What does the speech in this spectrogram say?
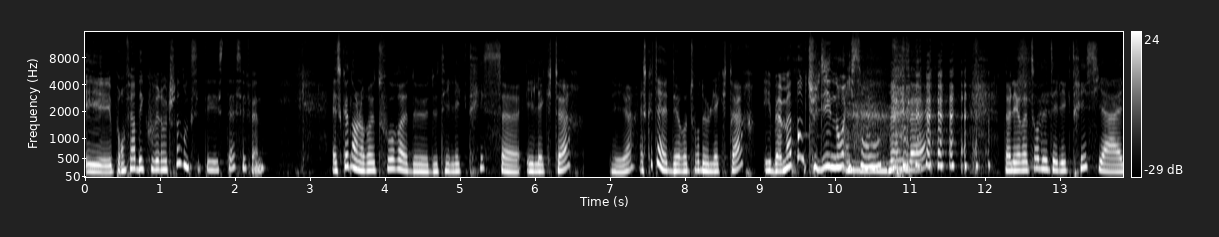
et pour me faire découvrir autre chose donc c'était assez fun. Est-ce que dans le retour de, de tes lectrices et lecteurs D'ailleurs, est-ce que tu as des retours de lecteurs? Et eh ben maintenant que tu le dis, non, ils sont où? Dans les retours de tes lectrices, il y a,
